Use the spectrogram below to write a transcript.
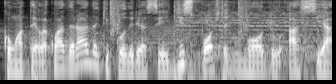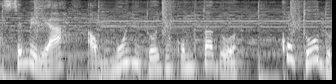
com a tela quadrada que poderia ser disposta de modo a se assemelhar ao monitor de um computador. Contudo,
